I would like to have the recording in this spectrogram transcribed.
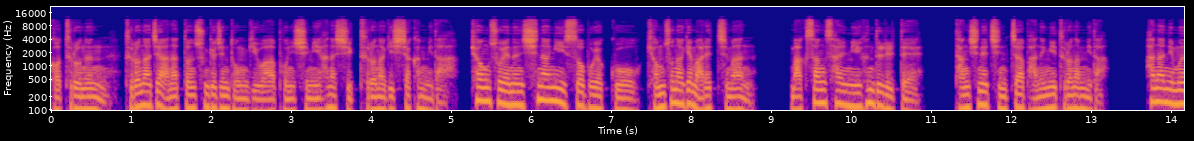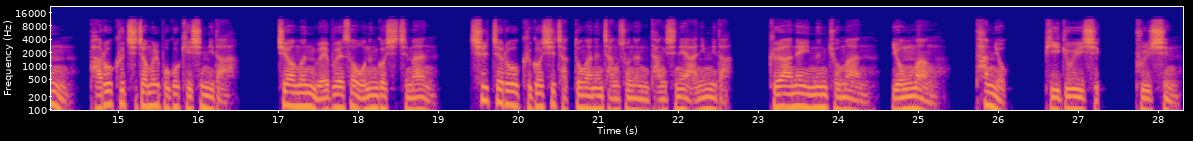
겉으로는 드러나지 않았던 숨겨진 동기와 본심이 하나씩 드러나기 시작합니다. 평소에는 신앙이 있어 보였고 겸손하게 말했지만 막상 삶이 흔들릴 때 당신의 진짜 반응이 드러납니다. 하나님은 바로 그 지점을 보고 계십니다. 시험은 외부에서 오는 것이지만 실제로 그것이 작동하는 장소는 당신의 아닙니다. 그 안에 있는 교만, 욕망, 탐욕, 비교의식, 불신,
